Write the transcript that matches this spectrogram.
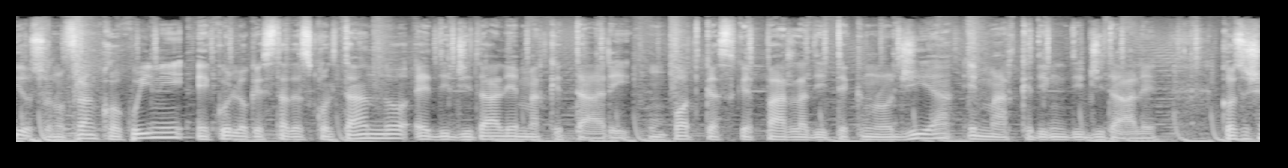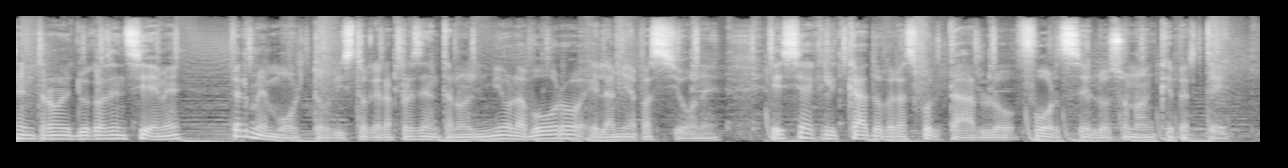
Io sono Franco Aquini e quello che state ascoltando è Digitali e Marchettari, un podcast che parla di tecnologia e marketing digitale. Cosa c'entrano le due cose insieme? Per me molto, visto che rappresentano il mio lavoro e la mia passione. E se hai cliccato per ascoltarlo, forse lo sono anche per te.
